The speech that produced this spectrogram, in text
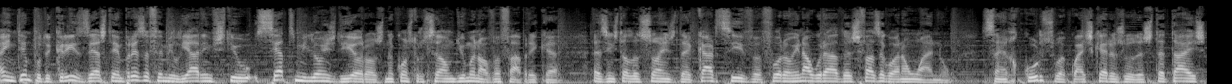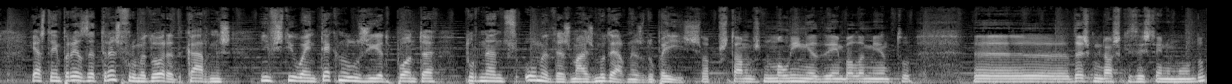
Em tempo de crise, esta empresa familiar investiu 7 milhões de euros na construção de uma nova fábrica. As instalações da Carciva foram inauguradas faz agora um ano. Sem recurso a quaisquer ajudas estatais, esta empresa transformadora de carnes investiu em tecnologia de ponta, tornando-se uma das mais modernas do país. Apostamos numa linha de embalamento uh, das melhores que existem no mundo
